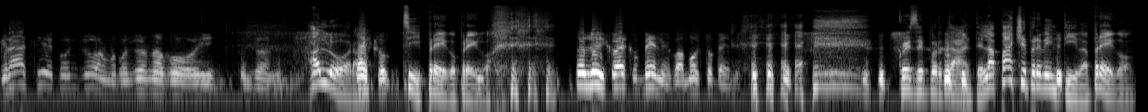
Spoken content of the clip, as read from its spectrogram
Grazie e buongiorno, buongiorno a voi. Buongiorno. Allora, ecco, sì, prego, prego. Non dico, ecco, bene, va molto bene. Questo è importante. La pace preventiva, prego.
